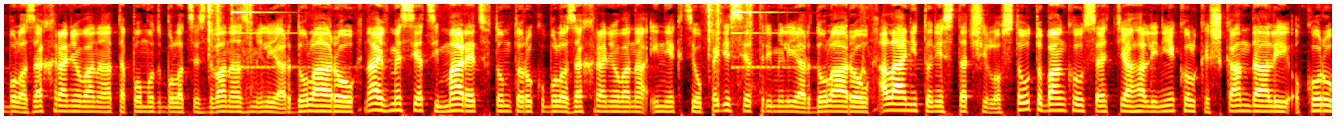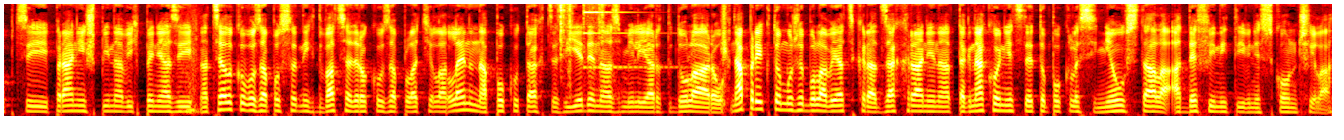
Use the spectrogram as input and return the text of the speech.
bola zachraňovaná, tá pomoc bola cez 12 miliard dolárov. No aj v mesiaci marec v tomto roku bola zachraňovaná injekciou 53 miliard dolárov, ale ani to nestačilo. S touto bankou sa ťahali niekoľké škandály o korupcii, praní špinavých peňazí. Na celkovo za posledných 20 rokov zaplatila len na pokutách cez 11 miliard dolárov. Napriek tomu, že bola viackrát zachránená, tak nakoniec tieto poklesy neustála a definitívne skončila.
